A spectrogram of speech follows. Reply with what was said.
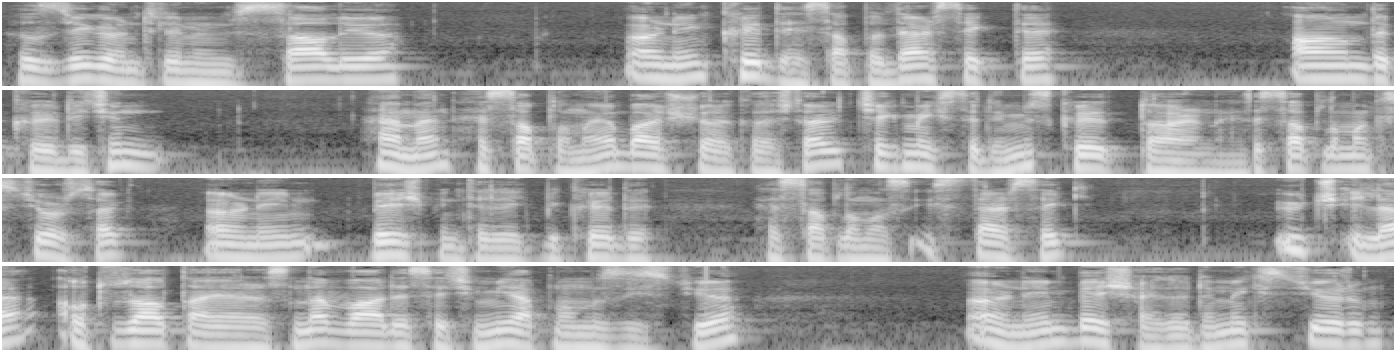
hızlıca görüntülememizi sağlıyor. Örneğin kredi hesapla dersek de anında kredi için hemen hesaplamaya başlıyor arkadaşlar. Çekmek istediğimiz kredi tutarını hesaplamak istiyorsak örneğin 5000 TL'lik bir kredi hesaplaması istersek 3 ila 36 ay arasında vade seçimi yapmamızı istiyor. Örneğin 5 ayda ödemek istiyorum.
